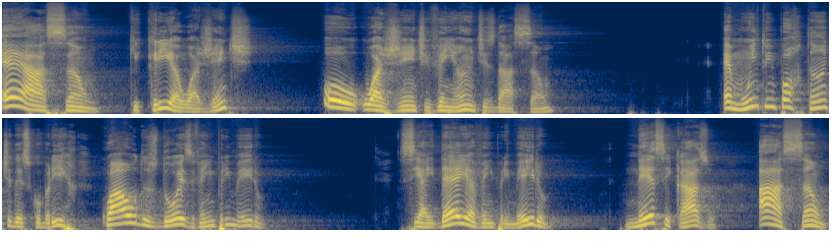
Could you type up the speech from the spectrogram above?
É a ação que cria o agente? Ou o agente vem antes da ação? é muito importante descobrir qual dos dois vem primeiro. Se a ideia vem primeiro, nesse caso, a ação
